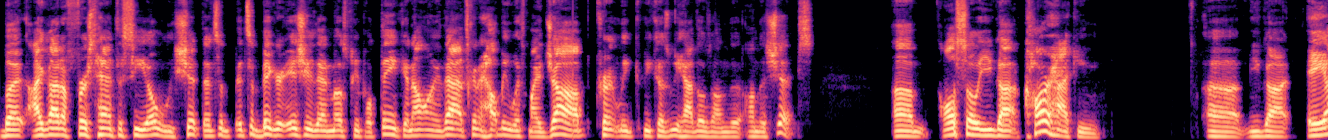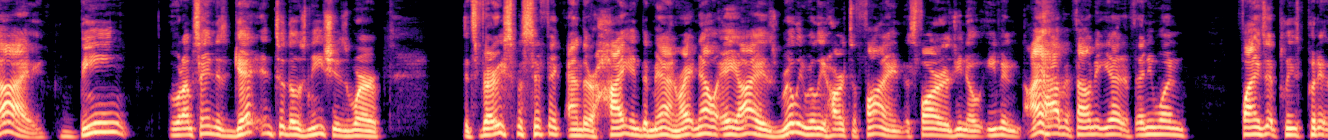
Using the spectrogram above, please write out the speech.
but I got a firsthand to see, holy shit, that's a it's a bigger issue than most people think. And not only that, it's going to help me with my job currently because we have those on the on the ships. Um, also, you got car hacking. Uh, you got AI. Being what I'm saying is get into those niches where it's very specific and they're high in demand. Right now, AI is really, really hard to find. As far as you know, even I haven't found it yet. If anyone finds it, please put it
